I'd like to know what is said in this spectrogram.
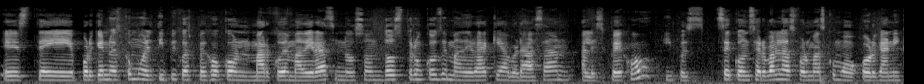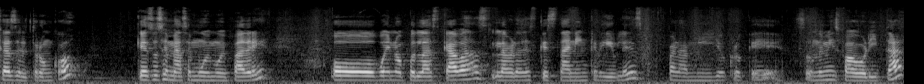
Este, porque no es como el típico espejo con marco de madera, sino son dos troncos de madera que abrazan al espejo y pues se conservan las formas como orgánicas del tronco, que eso se me hace muy muy padre. O bueno, pues las cavas, la verdad es que están increíbles. Para mí yo creo que son de mis favoritas.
